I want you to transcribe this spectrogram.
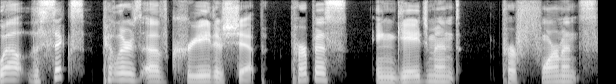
Well, the six pillars of creativeship purpose, engagement, performance,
